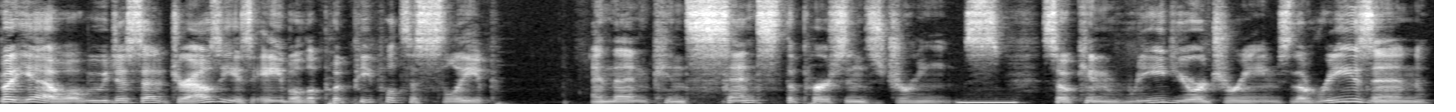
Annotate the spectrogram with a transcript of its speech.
but yeah, what we just said, Drowzee is able to put people to sleep and then can sense the person's dreams. So can read your dreams. The reason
